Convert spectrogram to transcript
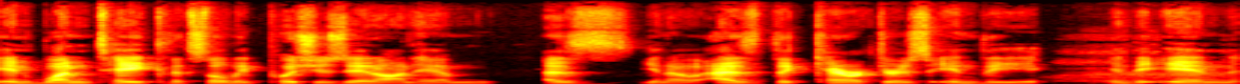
in one take that slowly pushes in on him as you know as the characters in the in the inn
